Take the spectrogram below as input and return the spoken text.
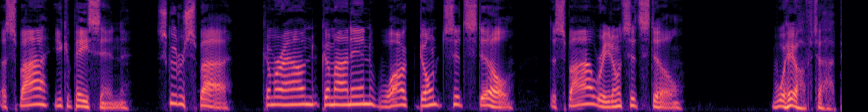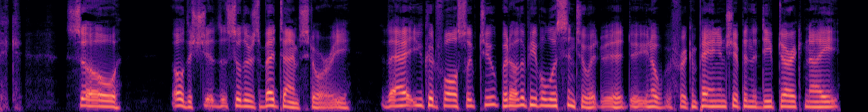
A spa you can pace in. Scooter spa. Come around, come on in, walk, don't sit still. The spa where you don't sit still. Way off topic. So, oh, the sh- so there's a bedtime story that you could fall asleep to, but other people listen to it, it, you know, for companionship in the deep dark night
